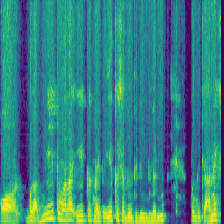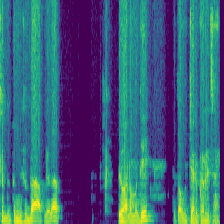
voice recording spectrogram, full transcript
कॉल बघा मी तुम्हाला एकच नाही तर एकच शब्द इथे लिहून दिला मी पण त्याचे अनेक शब्द तुम्ही सुद्धा आपल्याला व्यवहारामध्ये त्याचा उच्चार करायचा आहे.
